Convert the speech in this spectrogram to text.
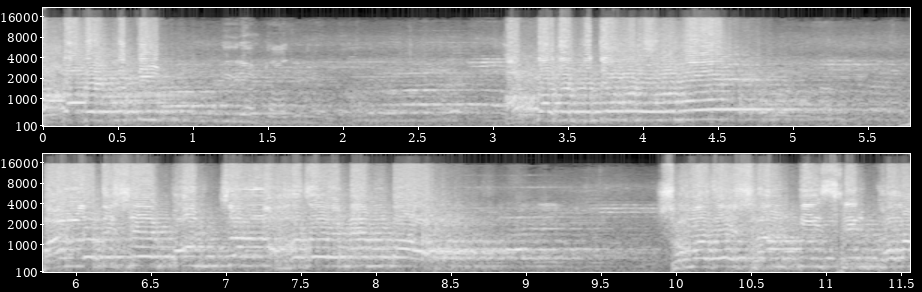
আপনাদের প্রতি আপনাদের প্রতি আমার অনুরোধ বাংলাদেশের পঞ্চান্ন হাজার মেম্বার সমাজের শান্তি শৃঙ্খলা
